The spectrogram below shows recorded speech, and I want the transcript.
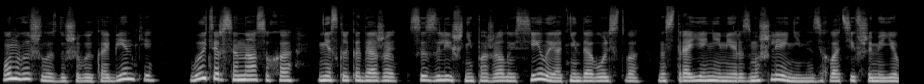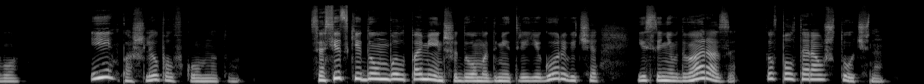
Он вышел из душевой кабинки, вытерся насухо, несколько даже с излишней, пожалуй, силой от недовольства настроениями и размышлениями, захватившими его, и пошлепал в комнату. Соседский дом был поменьше дома Дмитрия Егоровича, если не в два раза, то в полтора уж точно —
